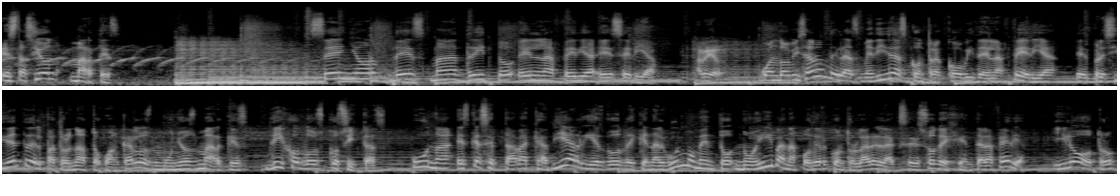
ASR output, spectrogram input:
Estación martes. Señor desmadrito en la feria ese día. A ver, cuando avisaron de las medidas contra COVID en la feria, el presidente del patronato, Juan Carlos Muñoz Márquez, dijo dos cositas. Una es que aceptaba que había riesgo de que en algún momento no iban a poder controlar el acceso de gente a la feria. Y lo otro,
